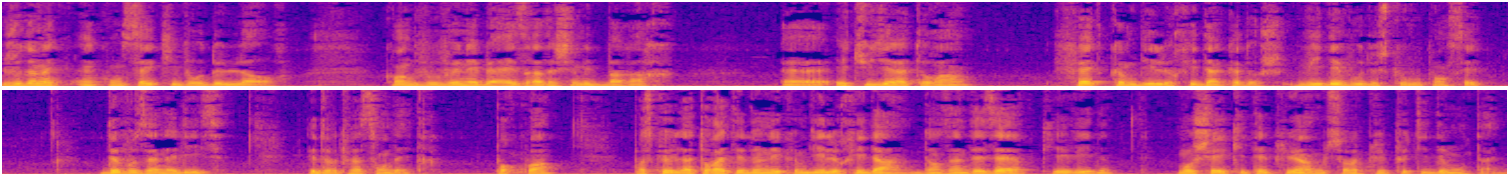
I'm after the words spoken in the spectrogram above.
Je vous donne un, conseil qui vaut de l'or. Quand vous venez à ben, Ezra Hashem Barach, euh, étudier la Torah, faites comme dit le Chida Kadosh. Videz-vous de ce que vous pensez, de vos analyses et de votre façon d'être. Pourquoi? Parce que la Torah était donnée, comme dit le Chida, dans un désert qui est vide. Moshe qui était le plus humble sur la plus petite des montagnes.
